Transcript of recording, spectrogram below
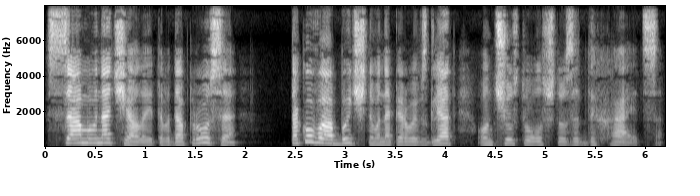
С самого начала этого допроса, такого обычного на первый взгляд, он чувствовал, что задыхается.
